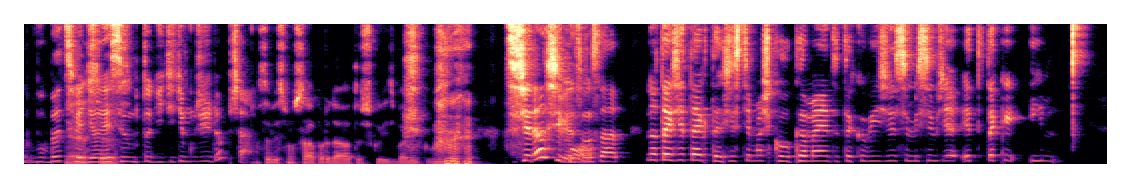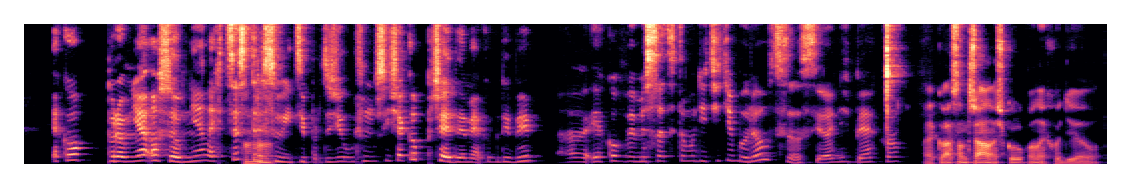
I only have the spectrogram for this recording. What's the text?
vůbec Yes, věděl, yes. jestli to dítě ti můžeš dopřát. A to bys musela prodávat trošku víc balíků. Což je další věc. No. No. No takže tak, takže s těma školkami je to takový, že si myslím, že je to taky i jako pro mě osobně lehce stresující, protože už musíš jako předem, jako kdyby eh, jako vymyslet tomu dítěti budoucnost, jo, aniž by jako... A jako já jsem třeba na školku nechodil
